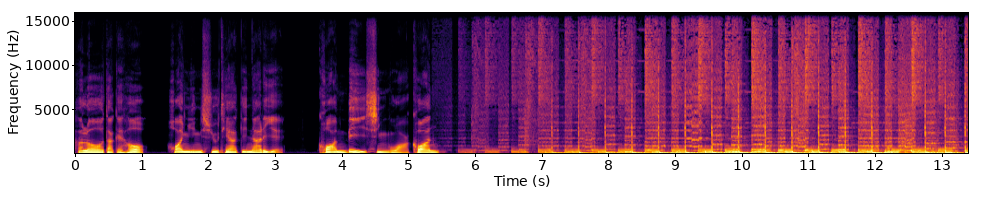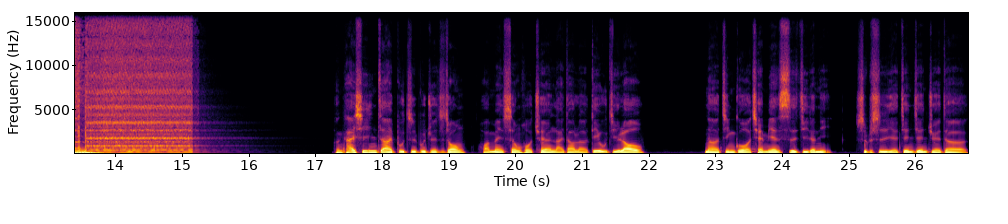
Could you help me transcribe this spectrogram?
Hello，大家好，欢迎收听今仔日的《宽米生活宽》。很开心，在不知不觉之中，环美生活圈来到了第五集喽。那经过前面四集的你，是不是也渐渐觉得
